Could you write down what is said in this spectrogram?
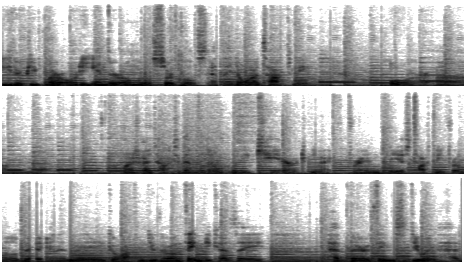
either people are already in their own little circles don't want to talk to me, or um, when I try to talk to them, they don't really care to be my friend. They just talk to me for a little bit and then they go off and do their own thing because they have better things to do and had,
